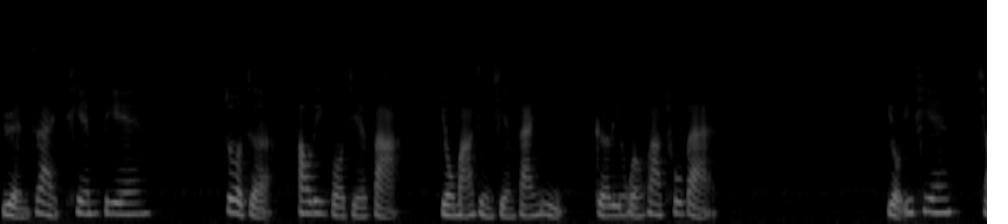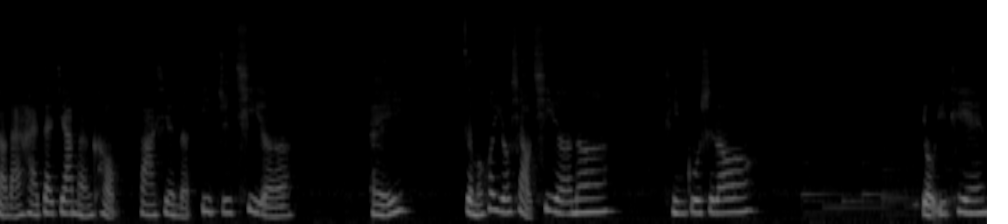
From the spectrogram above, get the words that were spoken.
远在天边》，作者奥利弗·杰法，由马景贤翻译，格林文化出版。有一天，小男孩在家门口发现了一只企鹅。哎！怎么会有小企鹅呢？听故事喽。有一天，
